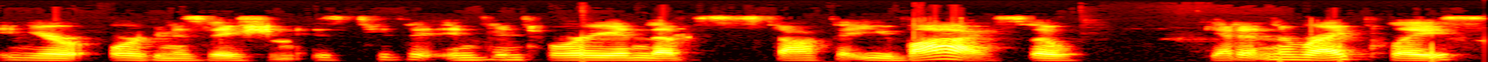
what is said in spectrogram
in your organization is to the inventory and the stock that you buy. So get it in the right place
